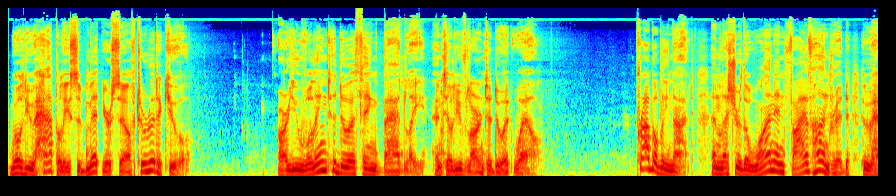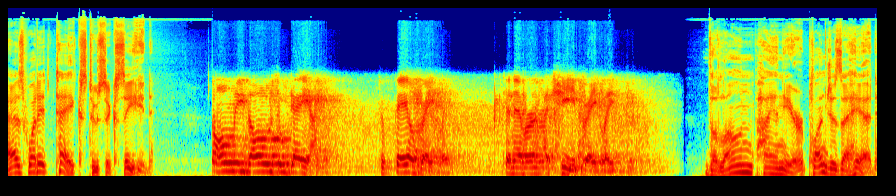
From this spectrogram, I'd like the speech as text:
Will you happily submit yourself to ridicule? Are you willing to do a thing badly until you've learned to do it well? Probably not, unless you're the one in 500 who has what it takes to succeed. Only those who dare to fail greatly can ever achieve greatly. The lone pioneer plunges ahead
